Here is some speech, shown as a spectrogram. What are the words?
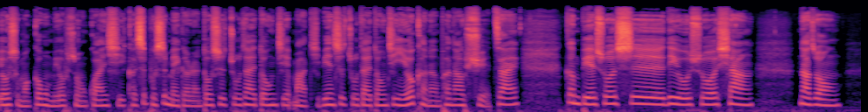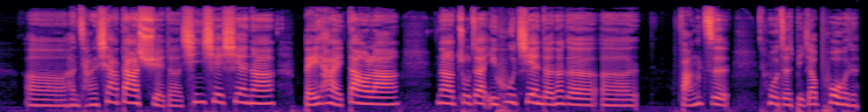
有什么跟我们有什么关系？可是不是每个人都是住在东京嘛？即便是住在东京，也有可能碰到雪灾，更别说是例如说像那种呃很常下大雪的新潟县啊、北海道啦，那住在一户建的那个呃房子。或者比较破的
